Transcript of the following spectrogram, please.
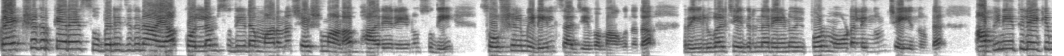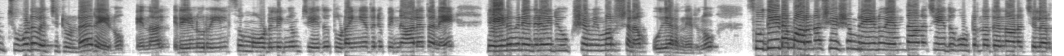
പ്രേക്ഷകർക്കേറെ സുപരിചിതനായ കൊല്ലം സുധിയുടെ മരണശേഷമാണ് ഭാര്യ രേണു സുധി സോഷ്യൽ മീഡിയയിൽ സജീവമാകുന്നത്. റീലുകൾ ചെയ്തിരുന്ന രേണു ഇപ്പോൾ മോഡലിംഗും ചെയ്യുന്നുണ്ട്. അഭിനയത്തിലേക്കും ചുവട് വെച്ചിട്ടുണ്ട് രേണു. എന്നാൽ രേണു റീൽസും മോഡലിംഗും ചെയ്തു തുടങ്ങിയതിനു പിന്നാലെ തന്നെ രേണുവിനെതിരെ രൂക്ഷ വിമർശനം ഉയർന്നിരുന്നു. സുധിയുടെ മരണശേഷം രേണു എന്താണ് ചെയ്തു കൂട്ടുന്നതെന്നാണ് ചിലർ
